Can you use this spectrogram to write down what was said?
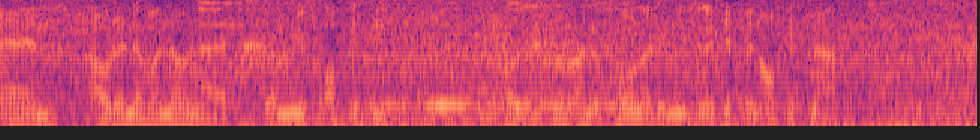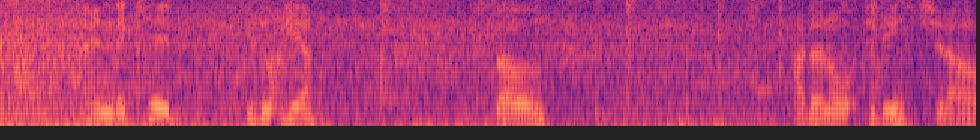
and I would have never known that like, they moved offices because it's around the corner. They're using a different office now. And the kid is not here. So I don't know what to do. Should I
